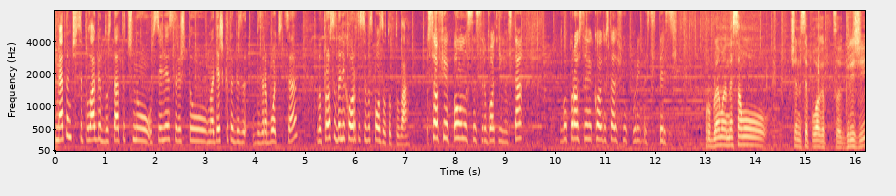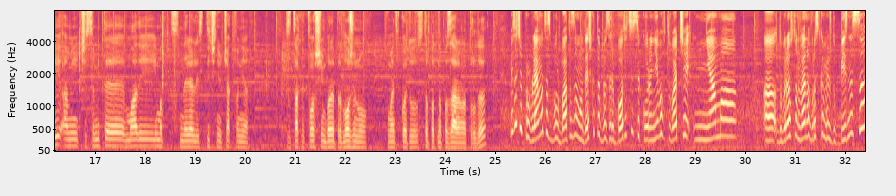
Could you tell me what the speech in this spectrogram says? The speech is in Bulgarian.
Смятам, че се полагат достатъчно усилия срещу младежката без, безработица. Въпросът е дали хората се възползват от това. София е пълна с работни места. Въпросът е кой е достатъчно упори да си търси. Проблема е не само, че не се полагат грижи, ами че самите млади имат нереалистични очаквания за това какво ще им бъде предложено в момента, в който стъпат на пазара на труда. Мисля, че проблемът с борбата за младежката безработица се корени в това, че няма а, добре установена връзка между бизнеса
